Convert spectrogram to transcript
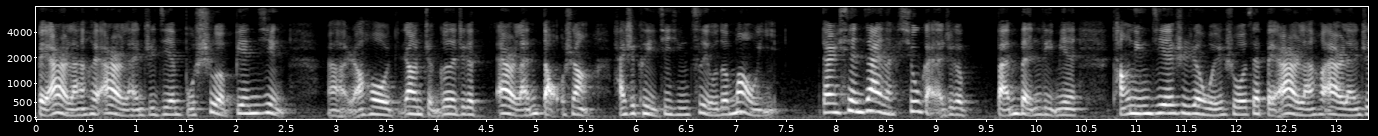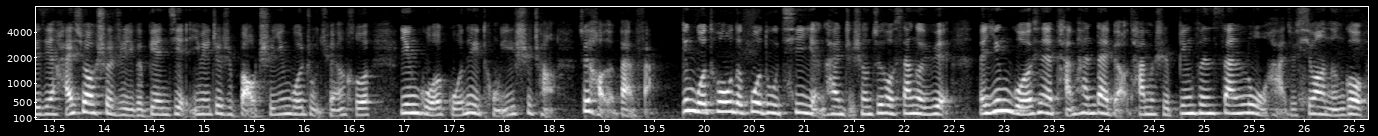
北爱尔兰和爱尔兰之间不设边境啊，然后让整个的这个爱尔兰岛上还是可以进行自由的贸易。但是现在呢，修改的这个版本里面，唐宁街是认为说，在北爱尔兰和爱尔兰之间还需要设置一个边界，因为这是保持英国主权和英国国内统一市场最好的办法。英国脱欧的过渡期眼看只剩最后三个月，那英国现在谈判代表他们是兵分三路哈，就希望能够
